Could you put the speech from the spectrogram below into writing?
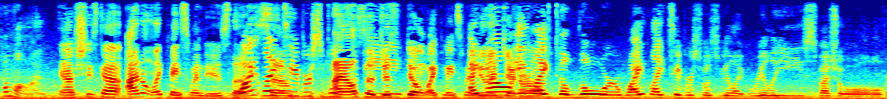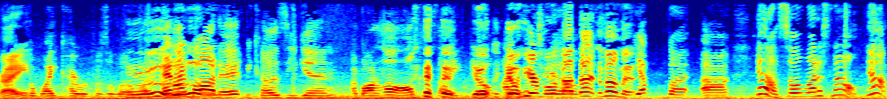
Come on. Yeah, she's got. I don't like Mace Windu's though. White so lightsaber's supposed I to also be- just don't like Mace Windu I know in in, like the lore, white lightsaber supposed to be like really special. Right. The white kyber crystal. logo. Ooh. And I bought it because again, I bought them all. I, you'll you'll a hear more chill. about that in a moment. Yep. But uh, yeah. So let us know. Yeah.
